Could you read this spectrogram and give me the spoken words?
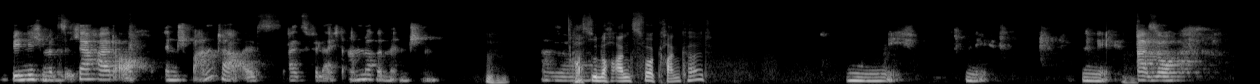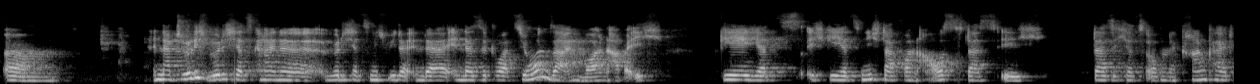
bin ich mit Sicherheit auch entspannter als, als vielleicht andere Menschen. Mhm. Also, Hast du noch Angst vor Krankheit? Nee, nee, nee. Also ähm, natürlich würde ich jetzt keine, würde ich jetzt nicht wieder in der, in der Situation sein wollen, aber ich gehe jetzt, ich gehe jetzt nicht davon aus, dass ich dass ich jetzt irgendeine Krankheit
